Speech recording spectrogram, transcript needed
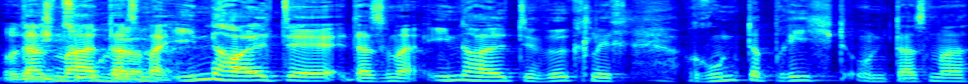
Oder dass, man, dass, man Inhalte, dass man Inhalte wirklich runterbricht und dass man,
